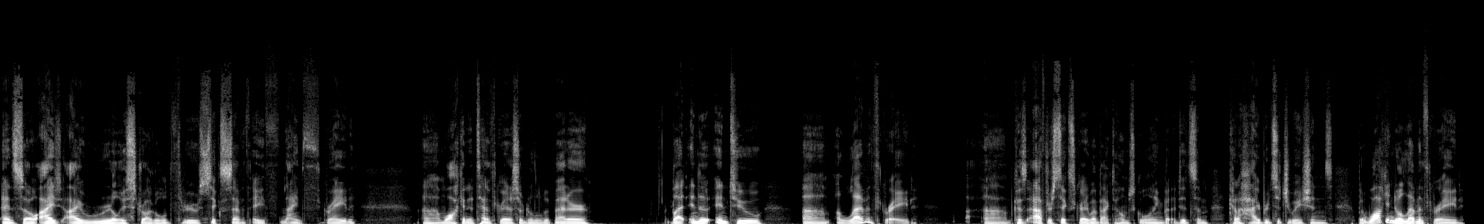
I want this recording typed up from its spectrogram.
And so I I really struggled through sixth, seventh, eighth, ninth grade. Um, walking into tenth grade, I started a little bit better, but into into um, eleventh grade, because after sixth grade, I went back to homeschooling, but I did some kind of hybrid situations. But walking to eleventh grade,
